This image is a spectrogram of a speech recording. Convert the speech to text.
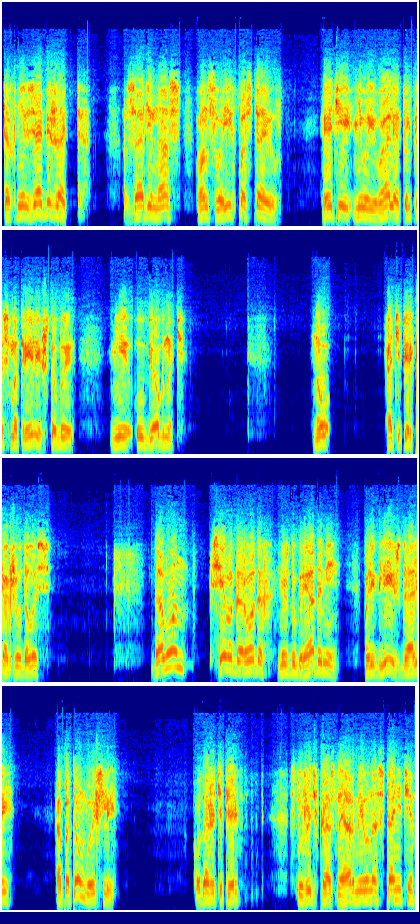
Так нельзя бежать-то. Сзади нас он своих поставил. Эти не воевали, а только смотрели, чтобы не убегнуть. Ну, а теперь как же удалось? Да вон, все в огородах, между грядами, полегли и ждали, а потом вышли. Куда же теперь? Служить в Красной армии у нас станете?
